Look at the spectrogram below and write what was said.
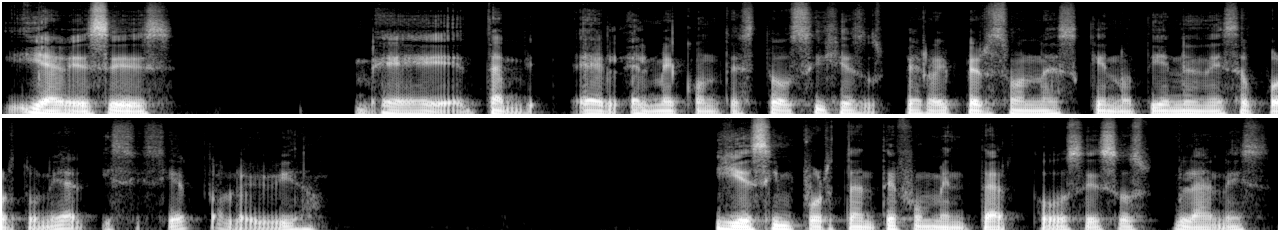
Y a veces eh, también él, me contestó, sí Jesús, pero hay personas que no tienen esa oportunidad. Y sí es cierto, lo he vivido. Y es importante fomentar todos esos planes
